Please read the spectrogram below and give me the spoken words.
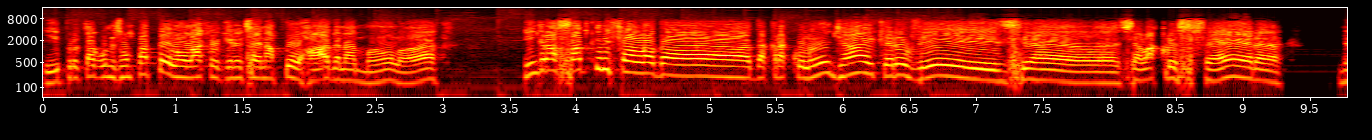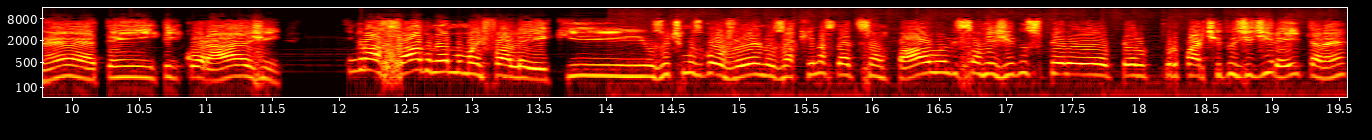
e protagonizou um papelão lá, querendo sair na porrada na mão lá. Engraçado que ele fala da, da Cracolândia, ai, quero ver se a, se a lacrosfera, né, tem, tem coragem. Engraçado, né, mamãe, falei, que os últimos governos aqui na cidade de São Paulo, eles são regidos pelo, pelo, por partidos de direita, né?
